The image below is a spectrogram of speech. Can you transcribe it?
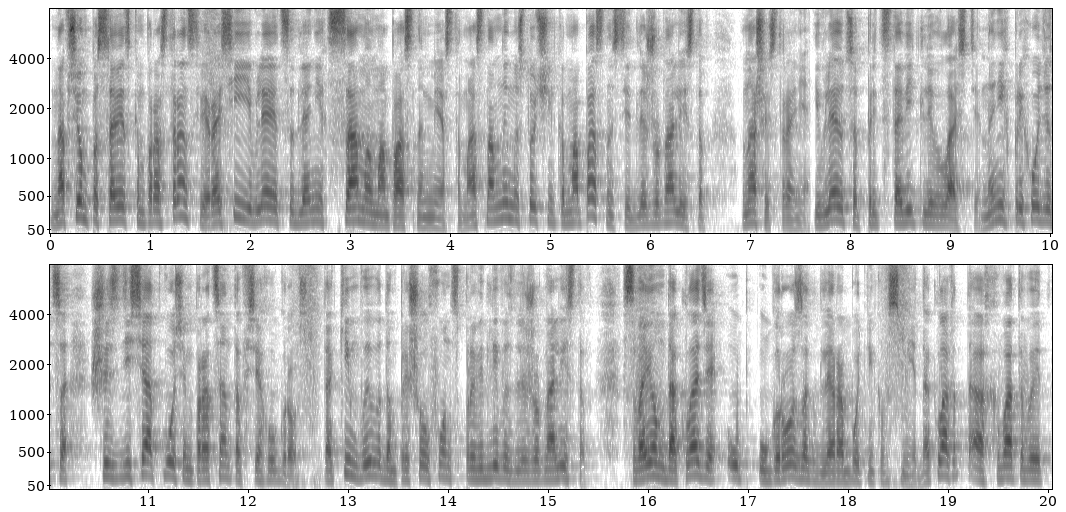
На всем постсоветском пространстве Россия является для них самым опасным местом. А основным источником опасности для журналистов в нашей стране являются представители власти. На них приходится 68% всех угроз. Таким выводом пришел фонд «Справедливость для журналистов» в своем докладе об угрозах для работников СМИ. Доклад охватывает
